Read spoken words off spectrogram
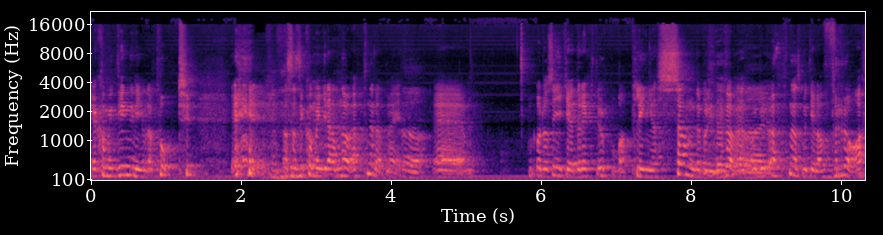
jag kom inte in i en jävla port. och sen så kom en granne och öppnade åt mig. Ja. Eh, och då så gick jag direkt upp och bara plingade sönder på din dörr. Och du öppnade som ett jävla vrak.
